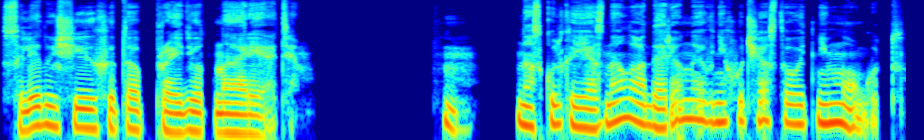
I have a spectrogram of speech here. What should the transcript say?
Следующий их этап пройдет на Ариате. Насколько я знала, одаренные в них участвовать не могут.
